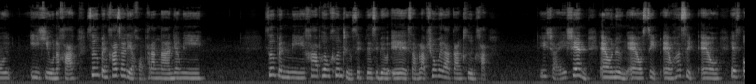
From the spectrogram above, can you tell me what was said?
LEQ นะคะ ซึ่งเป็นค่าเฉลี่ยของพลังงานยังมี ซึ่งเป็นมีค่าเพิ่มขึ้นถึง 10 เดซิเบล A สำหรับช่วงเวลากลางคืนค่ะ ที่ใช้เช่น L1 L10 L50 LSO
